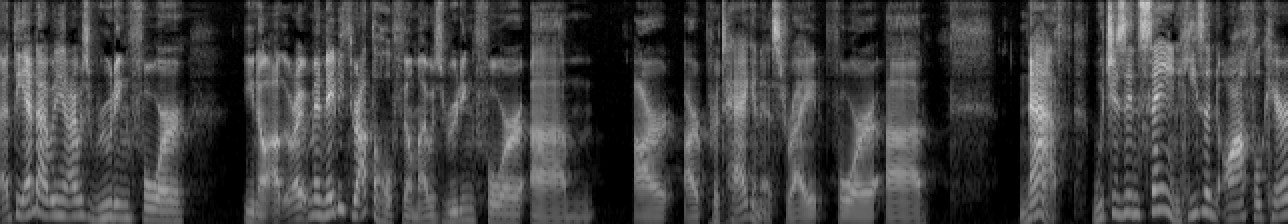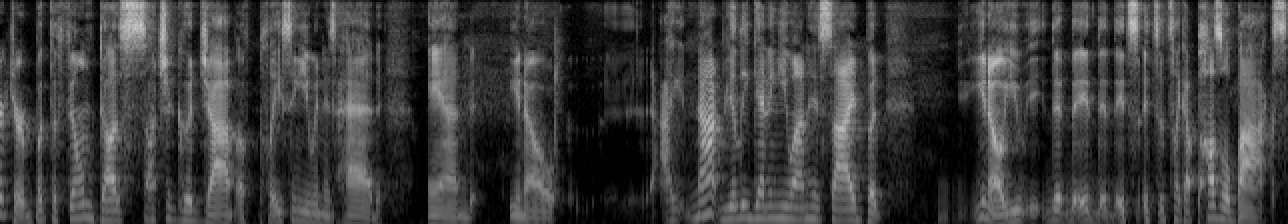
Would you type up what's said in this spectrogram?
at the end i mean i was rooting for you know uh, right I mean, maybe throughout the whole film i was rooting for um our our protagonist right for uh Neff, which is insane. He's an awful character, but the film does such a good job of placing you in his head and, you know, I not really getting you on his side, but you know you it, it, it's it's it's like a puzzle box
